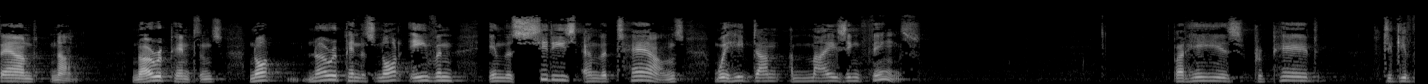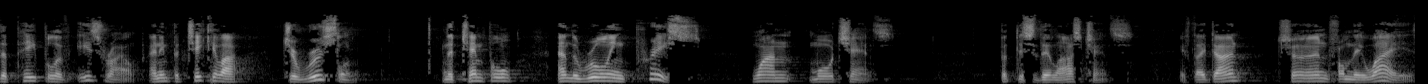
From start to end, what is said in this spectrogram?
found none. No repentance, not, no repentance, not even in the cities and the towns where he'd done amazing things. But he is prepared to give the people of Israel, and in particular Jerusalem, the temple and the ruling priests one more chance. But this is their last chance. If they don't turn from their ways,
